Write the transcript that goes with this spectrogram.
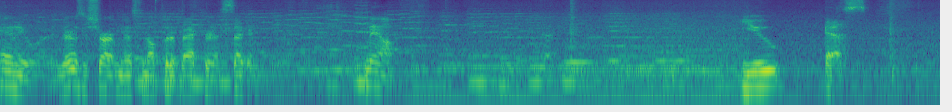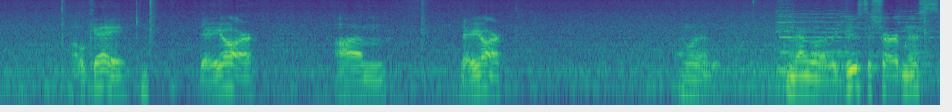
Anyway, there's the sharpness and I'll put it back here in a second. Now, U-S. Okay, there you are. Um, there you are. I'm gonna now I'm gonna reduce the sharpness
